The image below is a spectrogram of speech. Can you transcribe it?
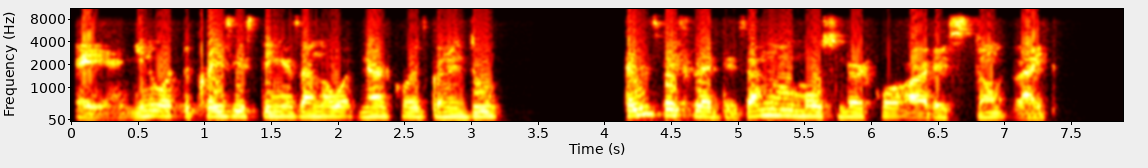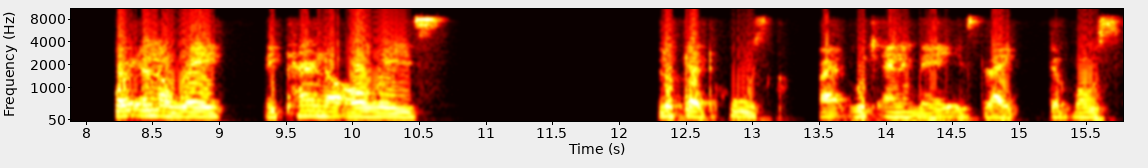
Hey, and you know what the craziest thing is? I know what Nerdcore is gonna do. Cause it's basically like this. I know most Nerdcore artists don't like, or in a way, they kind of always look at who's right, which anime is like the most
